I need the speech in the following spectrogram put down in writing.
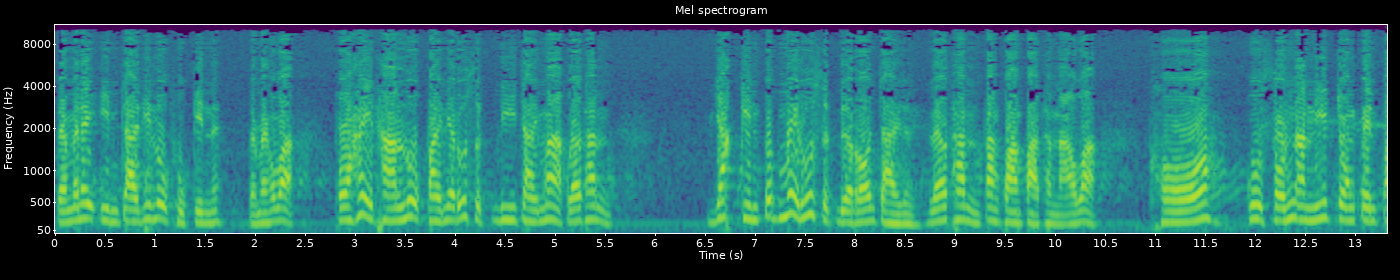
แต่ไม่ได้อิ่มใจที่ลูกถูกกินนะแต่หมายความว่า พอให้ทานลูกไปเนี่ยรู้สึกดีใจมากแล้วท่าน ยักกินปุ๊บไม่รู้สึกเดือดร้อนใจเลย แล้วท่านตั้งความปรารถนาว่า ขอกุศลอันนี้จงเป็นไป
